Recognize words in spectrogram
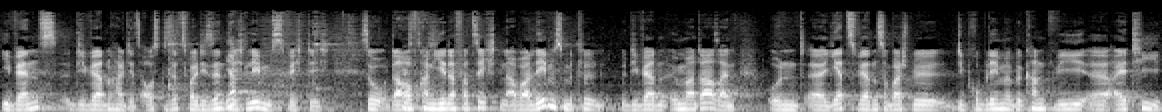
Events, die werden halt jetzt ausgesetzt, weil die sind Ja. nicht lebenswichtig. So, darauf Richtig. kann jeder verzichten, aber Lebensmittel, die werden immer da sein. Und äh, jetzt werden zum Beispiel die Probleme bekannt wie äh, IT.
